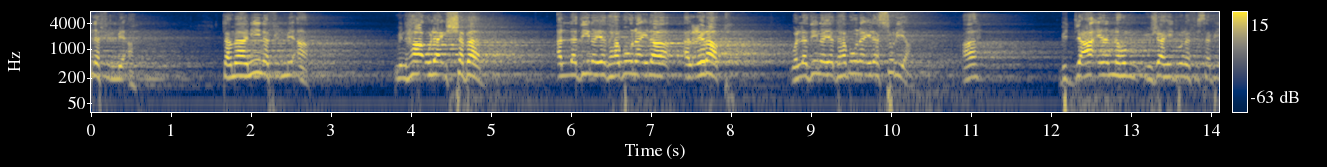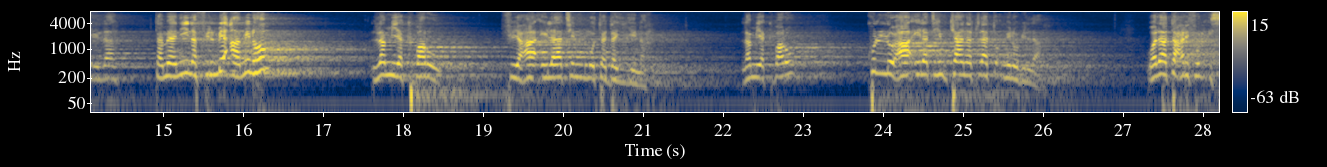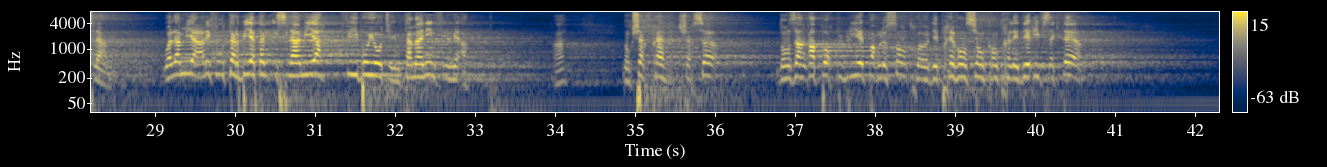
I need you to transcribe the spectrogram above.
في المئة في المئة من هؤلاء الشباب الذين يذهبون إلى العراق والذين يذهبون إلى سوريا ها بادعاء أنهم يجاهدون في سبيل الله ثمانين في المئة منهم لم يكبروا في عائلات متدينة لم يكبروا كل عائلتهم كانت لا تؤمن بالله ولا تعرف الإسلام ولم يعرفوا تربية إسلامية في بيوتهم 80% hein? Donc chers frères, chers sœurs, dans un rapport publié par le Centre des préventions contre les dérives sectaires,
